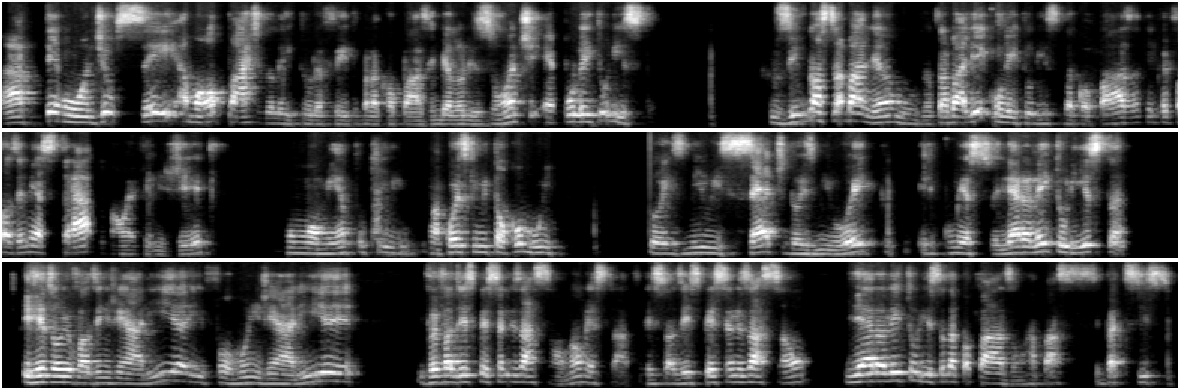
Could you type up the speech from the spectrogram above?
Até onde eu sei, a maior parte da leitura feita pela Copasa em Belo Horizonte é por leiturista. Inclusive, nós trabalhamos, eu trabalhei com leiturista da Copasa, que foi fazer mestrado na UFMG, um momento que, uma coisa que me tocou muito. 2007, 2008, ele começou, ele era leiturista e resolveu fazer engenharia e formou em engenharia e foi fazer especialização, não mestrado, foi fazer especialização e era leiturista da Copasa, um rapaz simpaticíssimo.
